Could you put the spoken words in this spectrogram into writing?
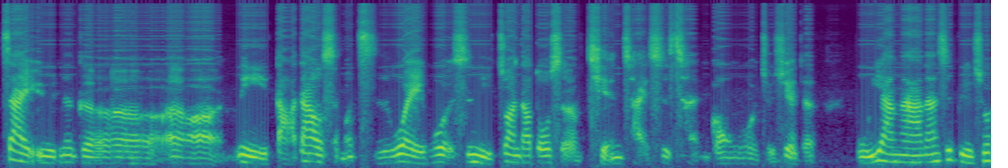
在于那个呃，你达到什么职位，或者是你赚到多少钱才是成功？我就觉得。不一样啊，但是比如说，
